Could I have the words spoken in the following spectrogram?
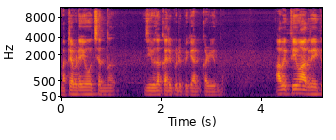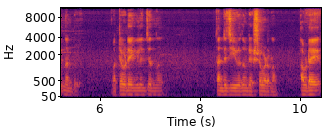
മറ്റെവിടെയോ ചെന്ന് ജീവിതം കരിപ്പിടിപ്പിക്കാൻ കഴിയുന്നു. ആ വ്യക്തിയും ആഗ്രഹിക്കുന്നുണ്ട്. മറ്റെവിടെയെങ്കിലും ചെന്ന് തന്റെ ജീവിതം രക്ഷപ്പെടണം. അവിടെ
